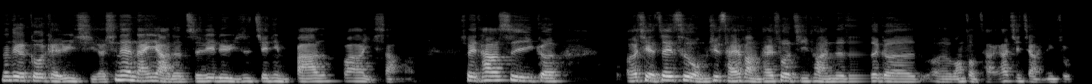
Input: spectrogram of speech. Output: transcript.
那这个各位可以预期了。现在南亚的殖利率是接近八八以上了，所以它是一个，而且这次我们去采访台塑集团的这个呃王总裁，他其实讲很清楚，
